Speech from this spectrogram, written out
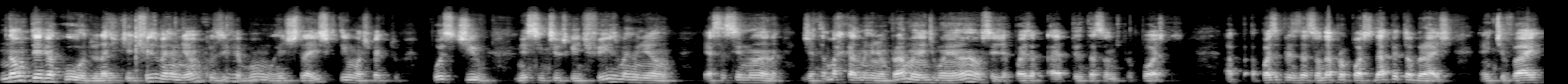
não teve acordo. Né? A gente, a gente fez uma reunião, inclusive é bom registrar isso, que tem um aspecto positivo nesse sentido que a gente fez uma reunião essa semana, já está marcada uma reunião para amanhã de manhã, ou seja, após a, a apresentação de propostas, após a apresentação da proposta da Petrobras, a gente vai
